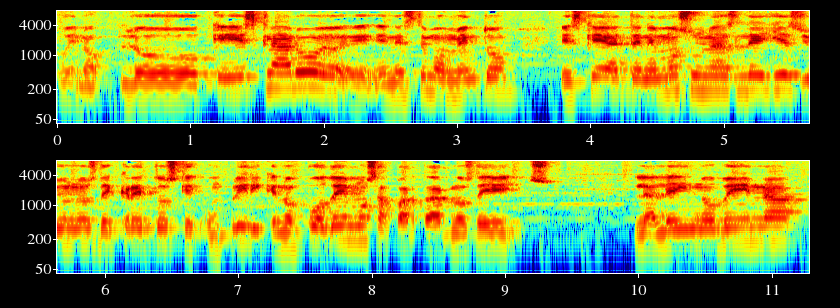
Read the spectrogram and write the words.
Bueno, lo que es claro eh, en este momento es que tenemos unas leyes y unos decretos que cumplir y que no podemos apartarnos de ellos. La ley novena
